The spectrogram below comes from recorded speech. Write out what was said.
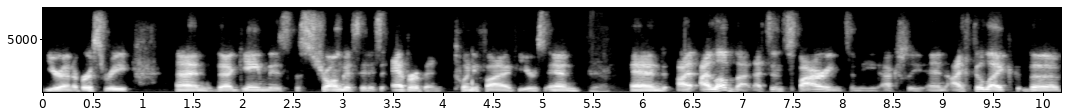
year anniversary, and that game is the strongest it has ever been. 25 years in, yeah. and I, I love that. That's inspiring to me actually, and I feel like the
